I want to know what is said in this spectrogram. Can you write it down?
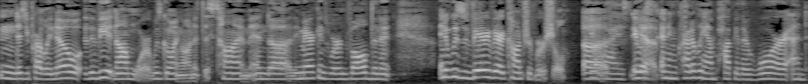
And as you probably know, the Vietnam War was going on at this time, and uh, the Americans were involved in it and it was very, very controversial. Uh, it was. It yeah. was an incredibly unpopular war, and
